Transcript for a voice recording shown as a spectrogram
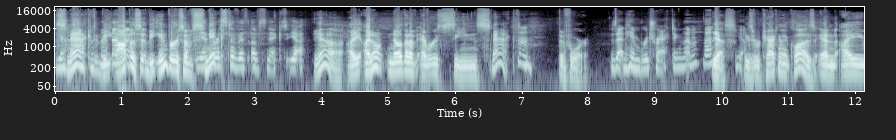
Snacked. The opposite, the inverse of The snicked. inverse of, of snicked, yeah. Yeah, I, I don't know that I've ever seen snacked Hmm. before. Is that him retracting them then? Yes, Yeah. he's retracting the claws, and I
